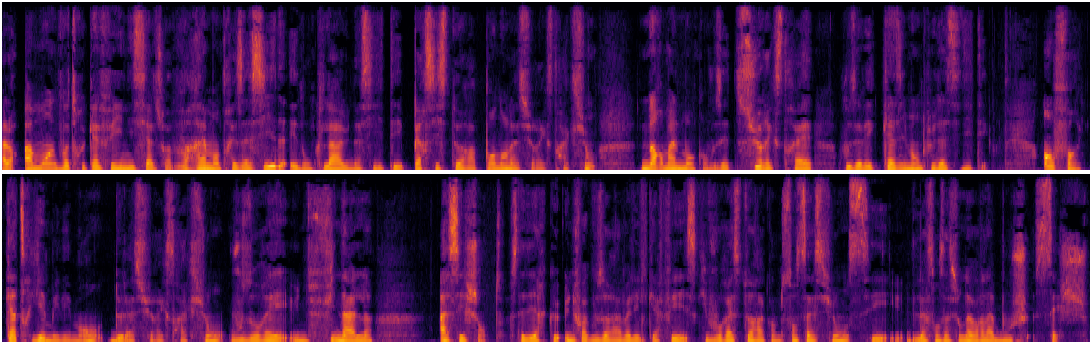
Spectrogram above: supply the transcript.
Alors à moins que votre café initial soit vraiment très acide, et donc là une acidité persistera pendant la surextraction, normalement quand vous êtes surextrait, vous avez quasiment plus d'acidité. Enfin, quatrième élément de la surextraction, vous aurez une finale asséchante. C'est-à-dire qu'une fois que vous aurez avalé le café, ce qui vous restera comme sensation, c'est la sensation d'avoir la bouche sèche.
